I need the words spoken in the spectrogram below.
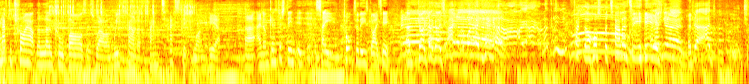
have to try out the local bars as well, and we found a fantastic one here. Uh, and I'm going to just in, uh, say, talk to these guys here. Um, guys, guys, guys. uh, well, uh, hello, uh, uh, look, look, fa- the hospitality here. Uh, uh, t-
